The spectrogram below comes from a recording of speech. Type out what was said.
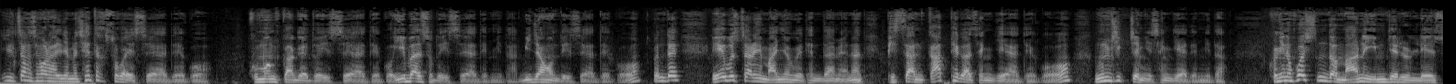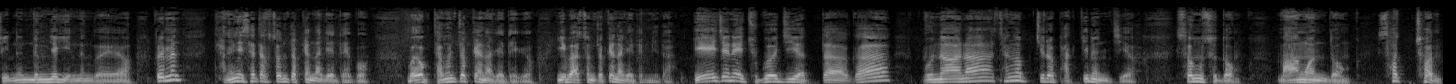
일상생활 하려면 세탁소가 있어야 되고 구멍가게도 있어야 되고 이발소도 있어야 됩니다. 미장원도 있어야 되고. 그런데 외부 사람이 많이 오게 된다면은 비싼 카페가 생겨야 되고 음식점이 생겨야 됩니다. 거기는 훨씬 더 많은 임대료를 낼 수 있는 능력이 있는 거예요. 그러면 당연히 세탁소는 쫓겨나게 되고 목욕탕은 쫓겨나게 되고 이발소는 쫓겨나게 됩니다. 예전에 주거지였다가 문화나 상업지로 바뀌는 지역 성수동, 망원동, 서촌,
